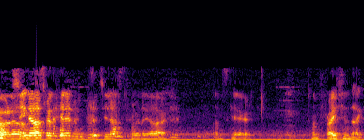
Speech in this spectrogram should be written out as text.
Oh, no. She knows where they hit it. She knows where they are. I'm scared. I'm frightened. I,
